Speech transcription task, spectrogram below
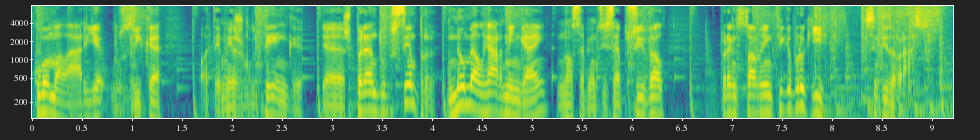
como a malária, o zika ou até mesmo o dengue. Eh, esperando sempre não melgar ninguém, não sabendo se isso é possível, o brainstorming fica por aqui. Sentido abraço.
